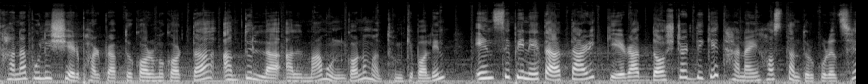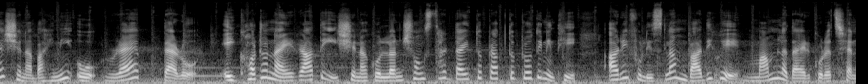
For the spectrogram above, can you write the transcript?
থানা পুলিশের ভারপ্রাপ্ত কর্মকর্তা আবদুল্লাহ আল মামুন গণমাধ্যমকে বলেন, এনসিপি নেতা তারিককে রাত দশটার দিকে থানায় হস্তান্তর করেছে সেনাবাহিনী ও র্যাব তেরো এই ঘটনায় রাতেই সেনা কল্যাণ সংস্থার দায়িত্বপ্রাপ্ত প্রতিনিধি আরিফুল ইসলাম বাদী হয়ে মামলা দায়ের করেছেন।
